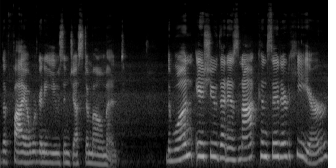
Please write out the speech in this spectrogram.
the file we're going to use in just a moment. The one issue that is not considered here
